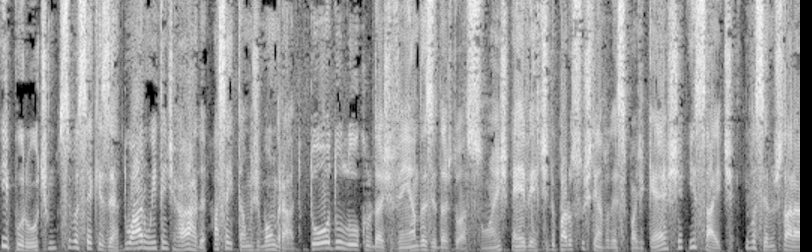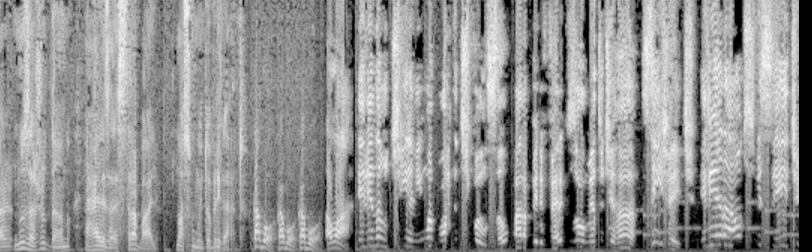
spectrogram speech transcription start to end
E por último, se você quiser doar um item de hardware, aceitamos de bom grado. Todo o lucro das vendas e das doações é revertido para o sustento desse podcast e site, e você nos estará nos ajudando a realizar esse trabalho. Nosso muito obrigado. Acabou, acabou, acabou. Vamos lá. Ele não tinha nenhuma porta de expansão para periféricos ou aumento de RAM. Sim, gente, ele era autossuficiente.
